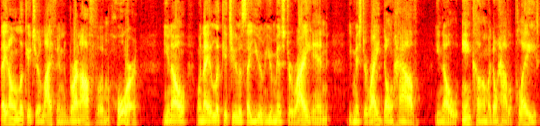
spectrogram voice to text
they don't look at your life and run off from horror. You know, when they look at you, let's say you, you're Mr. Right and you Mr. Right don't have you know, income or don't have a place,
